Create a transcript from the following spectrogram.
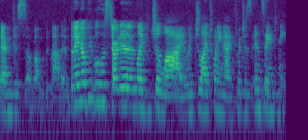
I'm just so bummed about it. But I know people who started in like July, like July 29th, which is insane to me.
